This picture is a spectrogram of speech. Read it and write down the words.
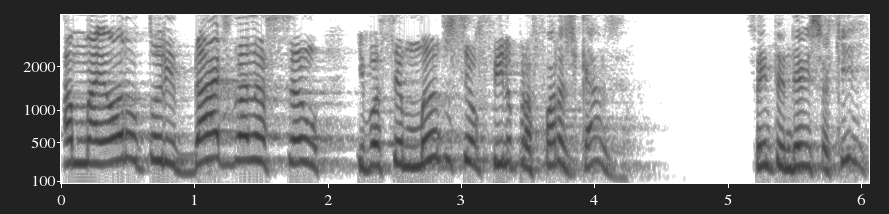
a maior autoridade da nação e você manda o seu filho para fora de casa. Você entendeu isso aqui?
